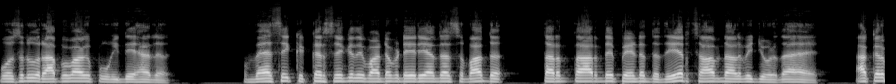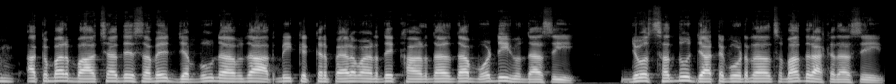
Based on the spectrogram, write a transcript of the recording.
ਉਸ ਨੂੰ ਰੱਬ ਵਾਂਗ ਪੂਜਦੇ ਹਨ। ਵੈਸੇ ਕਿੱਕਰ ਸਿੰਘ ਦੇ ਵੱਡ ਵਡੇਰਿਆਂ ਦਾ ਸਬੰਧ ਤਰਨਤਾਰਨ ਦੇ ਪਿੰਡ ਦਦੇਰ ਸਾਹਿਬ ਨਾਲ ਵੀ ਜੁੜਦਾ ਹੈ। ਅਕਰ, ਅਕਬਰ ਬਾਦਸ਼ਾਹ ਦੇ ਸਮੇਂ ਜੰਬੂ ਨਾਮ ਦਾ ਆਦਮੀ ਕਿੱਕਰ ਪਹਿਲਵਾਨ ਦੇ ਖਾਨਦਾਨ ਦਾ ਮੋਢੀ ਹੁੰਦਾ ਸੀ, ਜੋ ਸੰਧੂ ਜੱਟਗੋਟ ਨਾਲ ਸੰਬੰਧ ਰੱਖਦਾ ਸੀ।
